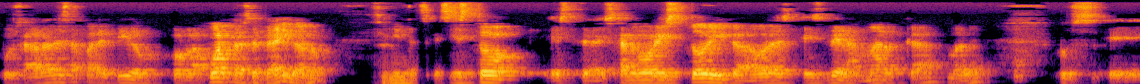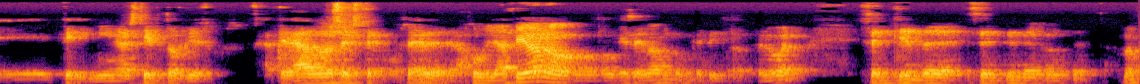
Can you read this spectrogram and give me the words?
pues ahora ha desaparecido por la puerta, se te ha ido, ¿no? Mientras que si esto, este, esta memoria histórica ahora es, de la marca, ¿vale? Pues eh, te eliminas ciertos riesgos. O sea, te da dos extremos, ¿eh? De la jubilación o, que se va a un competidor. Pero bueno, se entiende, se entiende el concepto, ¿no?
